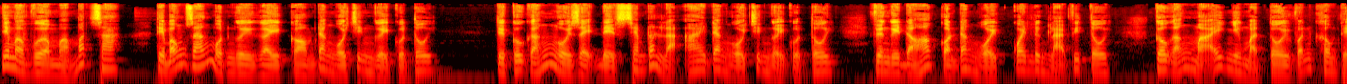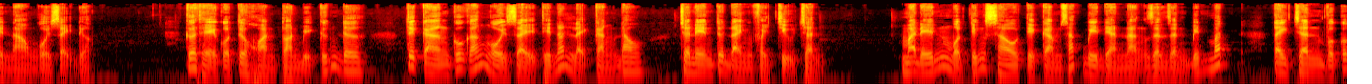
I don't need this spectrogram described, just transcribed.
Nhưng mà vừa mở mắt ra, thì bóng dáng một người gầy còm đang ngồi trên người của tôi. Tôi cố gắng ngồi dậy để xem đó là ai đang ngồi trên người của tôi. Vì người đó còn đang ngồi quay lưng lại với tôi. Cố gắng mãi nhưng mà tôi vẫn không thể nào ngồi dậy được. Cơ thể của tôi hoàn toàn bị cứng đơ. Tôi càng cố gắng ngồi dậy thì nó lại càng đau. Cho nên tôi đành phải chịu trận. Mà đến một tiếng sau thì cảm giác bị đè nặng dần dần biến mất. Tay chân vừa có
